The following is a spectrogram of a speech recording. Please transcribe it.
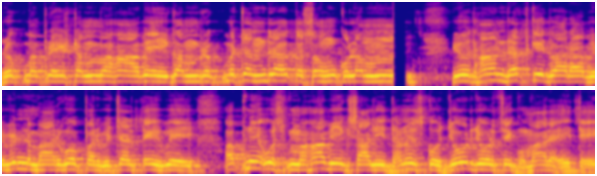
रुक्म पृष्ठम महावेगम रुक्म चंद्र कसंकुलम योधान रथ के द्वारा विभिन्न मार्गों पर विचरते हुए अपने उस महावेगशाली धनुष को ज़ोर ज़ोर से घुमा रहे थे,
